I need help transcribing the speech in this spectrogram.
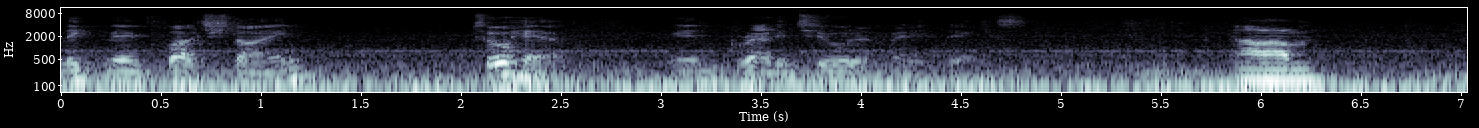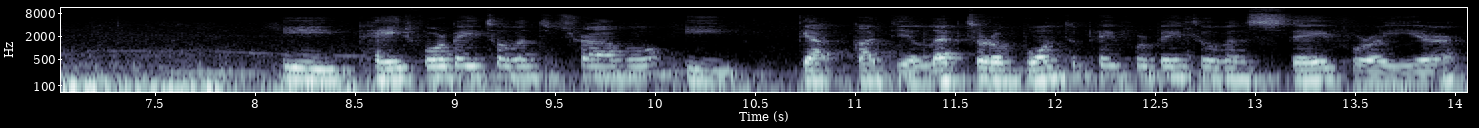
nicknamed Waldstein to him in gratitude and many things. Um, he paid for Beethoven to travel. He got, got the Elector of Bonn to pay for Beethoven's stay for a year.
